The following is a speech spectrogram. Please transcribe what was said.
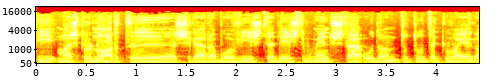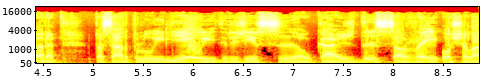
e mais para o norte, a chegar a Boa Vista, neste momento está o Dom Tututa que vai agora passar pelo Ilhéu e dirigir-se ao cais de Salrei. Oxalá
